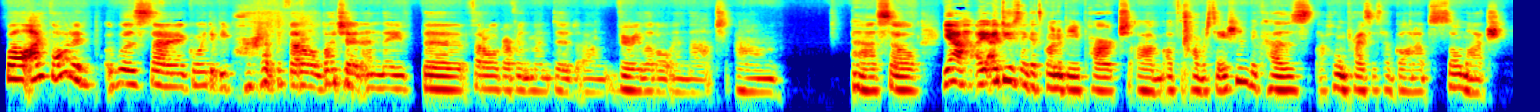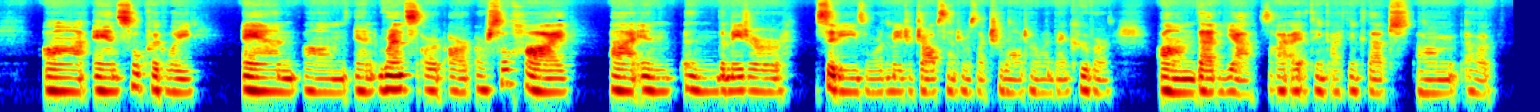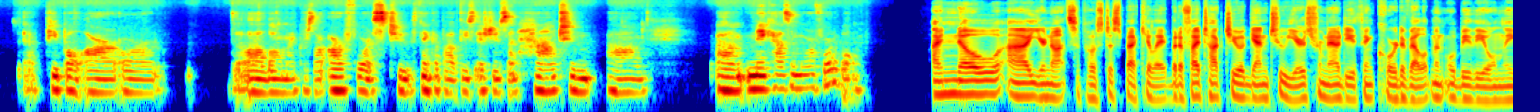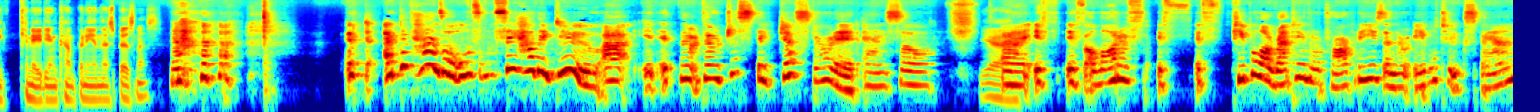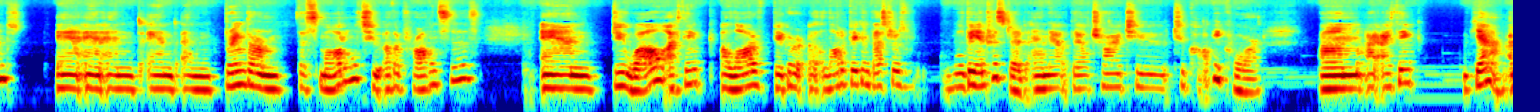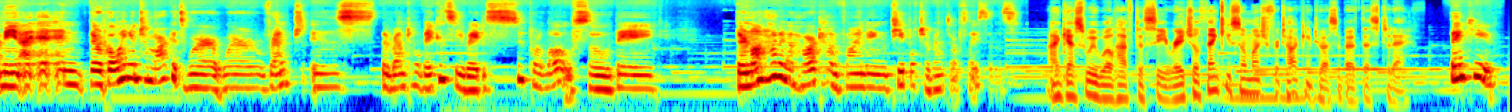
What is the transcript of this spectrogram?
Well, I thought it was uh, going to be part of the federal budget, and they, the federal government did um, very little in that. Um, uh, so yeah, I, I, do think it's going to be part um, of the conversation because home prices have gone up so much uh, and so quickly, and um, and rents are are, are so high uh, in in the major cities or the major job centers like Toronto and Vancouver um, that yeah, so I, I, think I think that um, uh, people are or the lawmakers are, are forced to think about these issues and how to um, make housing more affordable. I know uh, you're not supposed to speculate, but if I talk to you again two years from now, do you think Core Development will be the only Canadian company in this business? it, it depends. We'll, we'll see how they do. Uh, it, it, they're, they're just they just started, and so yeah. Uh, if if a lot of if if people are renting their properties and they're able to expand and and and and bring them this model to other provinces, and do well, I think a lot of bigger a lot of big investors will be interested and they'll, they'll try to to copy core. Um, I, I think yeah i mean I, and they're going into markets where where rent is the rental vacancy rate is super low. So they they're not having a hard time finding people to rent their places. I guess we will have to see. Rachel thank you so much for talking to us about this today. Thank you.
